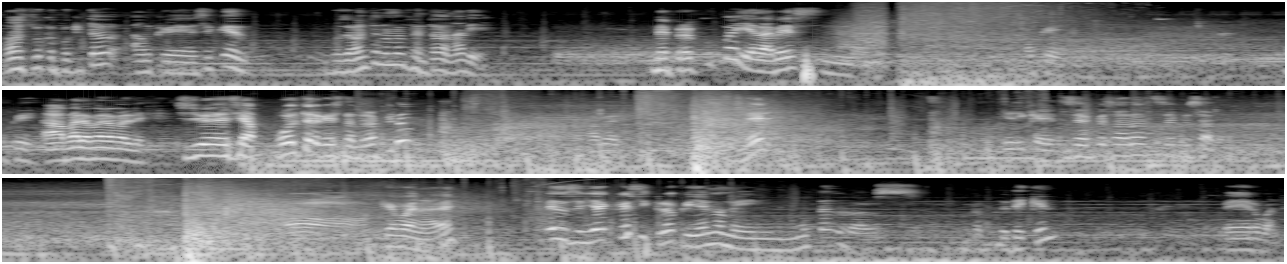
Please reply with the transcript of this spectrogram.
Vamos poco a poquito, aunque sé que pues de momento no me he enfrentado a nadie. Me preocupa y a la vez no. Ok. Ok. Ah, vale, vale, vale. Si yo decía Poltergeist tan rápido. A ver. ¿Ven? Y que este se ha pesado. Oh, qué buena, ¿eh? Eso sí, ya casi creo que ya no me inmutan los, los de Tekken. Pero bueno.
